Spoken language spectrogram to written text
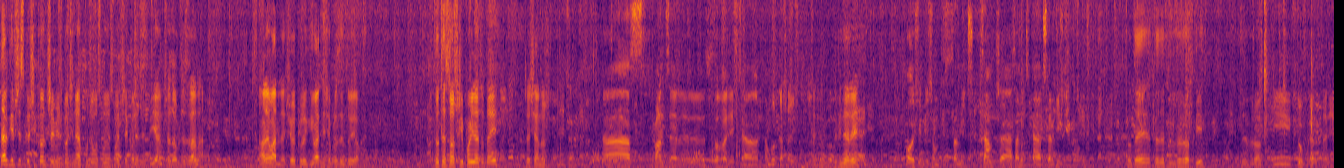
targi wszystko się kończy już godzina pół do 8, 8 się koledzy zbijają, trzeba dobrze z rana. Ale ładne, się króliki ładnie się prezentują. Tu te soczki po ile tutaj? Cześć Janusz. A pancer y, 120, hamburka 60. 60 zł. Winery? Po 80 samic, samcze, a samiczka 40. Tutaj te wywrotki? wywrotki stówkę docenię.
